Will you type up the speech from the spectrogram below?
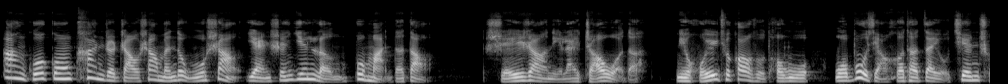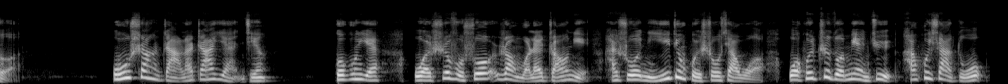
暗国公看着找上门的吴尚，眼神阴冷，不满的道：“谁让你来找我的？你回去告诉童屋，我不想和他再有牵扯。”吴尚眨了眨眼睛。国公爷，我师傅说让我来找你，还说你一定会收下我。我会制作面具，还会下毒。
